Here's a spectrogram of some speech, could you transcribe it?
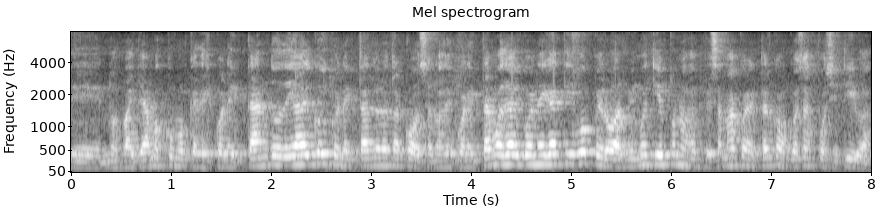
eh, nos vayamos como que desconectando de algo y conectando en otra cosa. Nos desconectamos de algo negativo, pero al mismo tiempo nos empezamos a conectar con cosas positivas.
